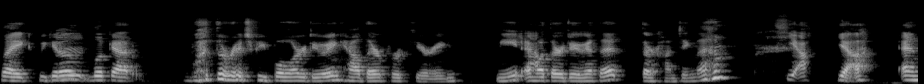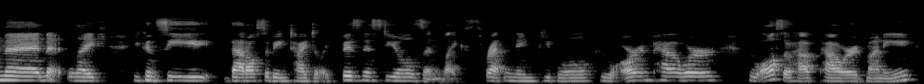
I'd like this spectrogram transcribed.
Like we get a Mm. look at what the rich people are doing, how they're procuring meat, and what they're doing with it. They're hunting them. Yeah. yeah, and then like you can see that also being tied to like business deals and like threatening people who are in power, who also have powered money.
